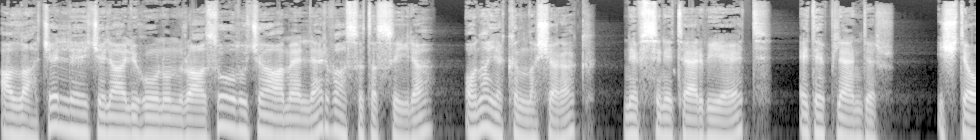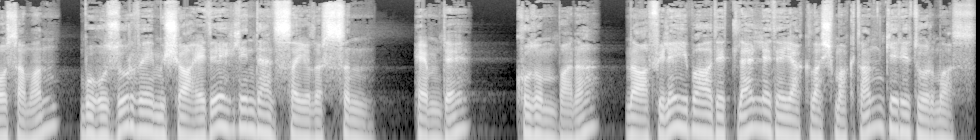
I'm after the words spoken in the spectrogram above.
Allah Celle Celaluhu'nun razı olacağı ameller vasıtasıyla ona yakınlaşarak nefsini terbiye et, edeplendir. İşte o zaman bu huzur ve müşahede ehlinden sayılırsın. Hem de kulum bana nafile ibadetlerle de yaklaşmaktan geri durmaz.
